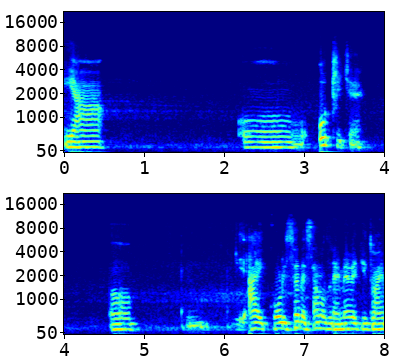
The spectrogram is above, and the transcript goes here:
ja určite. Aj kvôli sebe samozrejme, veď je to aj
